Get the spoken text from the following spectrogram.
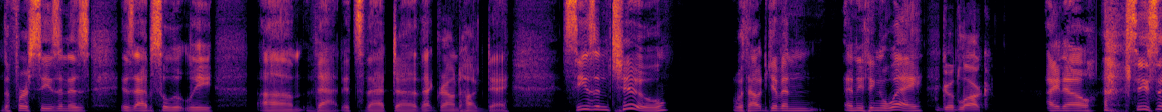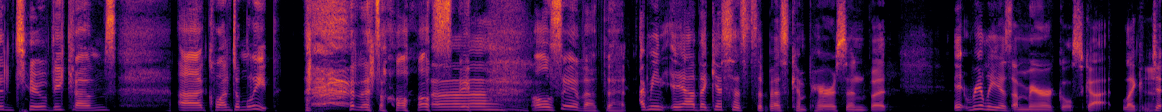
The first season is is absolutely um, that. It's that uh, that Groundhog Day. Season two, without giving anything away, Good luck. I know. Season two becomes uh, Quantum Leap. that's all I'll say. all I'll say about that. I mean, yeah, I guess that's the best comparison, but it really is a miracle, Scott. Like t-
